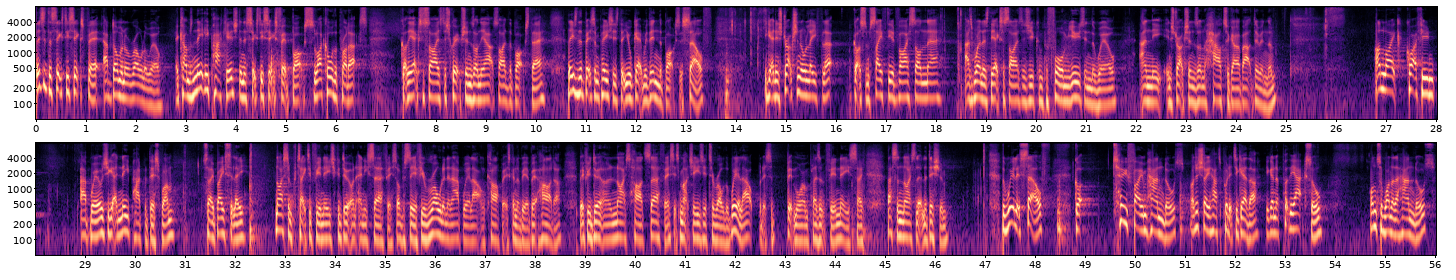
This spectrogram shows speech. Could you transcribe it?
This is the 66fit abdominal roller wheel. It comes neatly packaged in a 66fit box, like all the products. Got the exercise descriptions on the outside of the box there. These are the bits and pieces that you'll get within the box itself. You get an instructional leaflet, got some safety advice on there, as well as the exercises you can perform using the wheel and the instructions on how to go about doing them. Unlike quite a few ab wheels, you get a knee pad with this one. So basically, nice and protected for your knees. You can do it on any surface. Obviously, if you're rolling an ab wheel out on carpet, it's going to be a bit harder. But if you're doing it on a nice hard surface, it's much easier to roll the wheel out, but it's a bit more unpleasant for your knees. So that's a nice little addition. The wheel itself got two foam handles. I'll just show you how to put it together. You're going to put the axle onto one of the handles.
